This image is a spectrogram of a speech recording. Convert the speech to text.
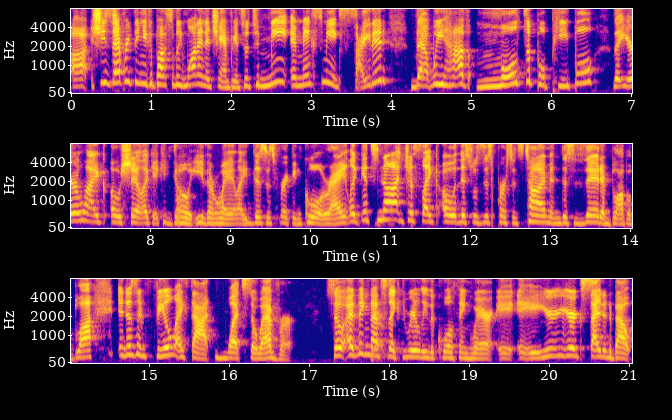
uh, she's everything you could possibly want in a champion. So to me, it makes me excited that we have multiple people that you're like, oh shit, like it can go either way. Like this is freaking cool, right? Like it's not just like, oh, this was this person's time and this is it and blah blah blah. It doesn't feel like that whatsoever. So I think that's yeah. like really the cool thing where it, it, you're you're excited about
